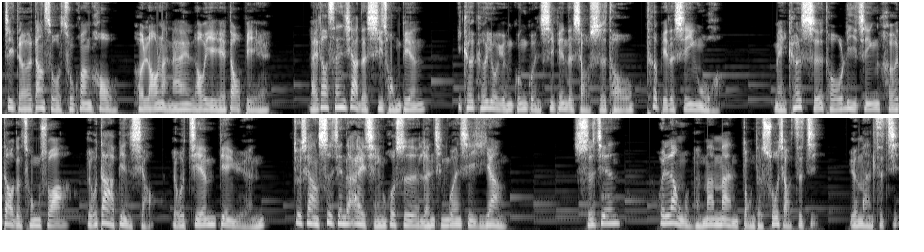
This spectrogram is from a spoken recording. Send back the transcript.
记得当时我出关后，和老奶奶、老爷爷道别，来到山下的溪床边，一颗颗又圆滚滚溪边的小石头特别的吸引我。每颗石头历经河道的冲刷，由大变小，由尖变圆。就像世间的爱情或是人情关系一样，时间会让我们慢慢懂得缩小自己，圆满自己。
